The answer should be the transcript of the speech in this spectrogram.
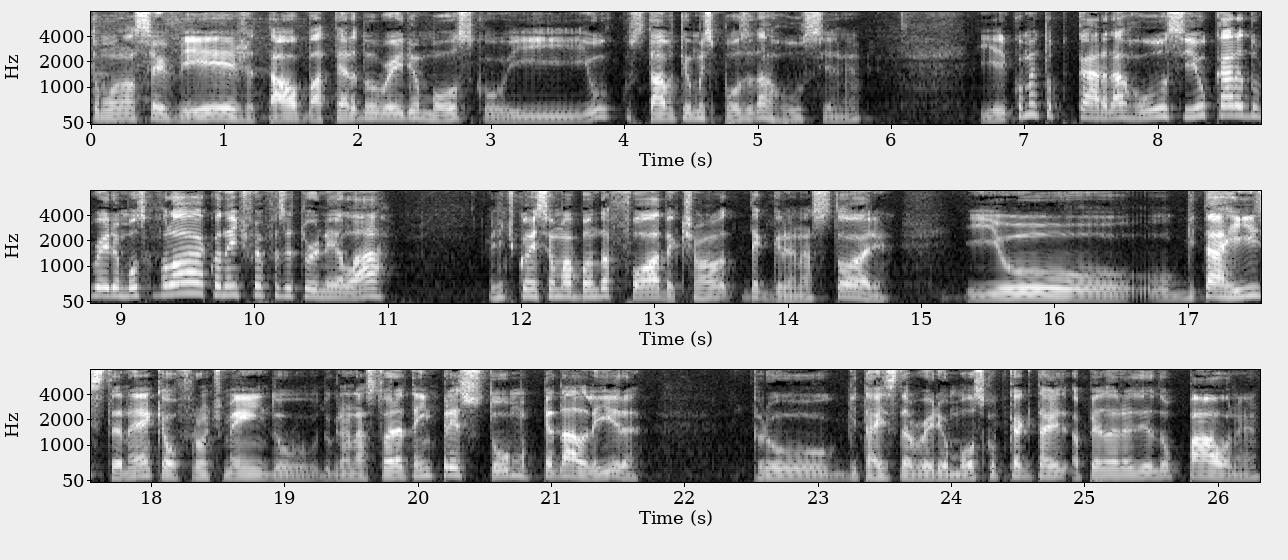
tomou uma cerveja tal, Batera do Radio Moscow. E o Gustavo tem uma esposa da Rússia, né? E ele comentou pro cara da Rússia. E o cara do Radio Moscow falou: Ah, quando a gente foi fazer turnê lá, a gente conheceu uma banda foda que chamava The Grana. E o, o guitarrista, né, que é o frontman do, do Grana até emprestou uma pedaleira pro guitarrista da Radio Moscow, porque a, guitarra, a pedaleira deu pau, né?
